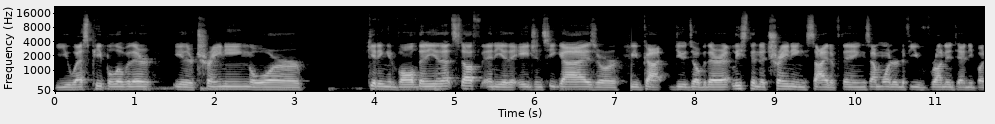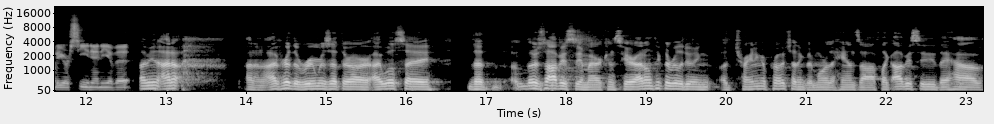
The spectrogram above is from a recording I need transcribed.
U.S. people over there, either training or getting involved in any of that stuff? Any of the agency guys, or we've got dudes over there, at least in the training side of things. I'm wondering if you've run into anybody or seen any of it. I mean, I don't, I don't know. I've heard the rumors that there are. I will say that there's obviously Americans here. I don't think they're really doing a training approach. I think they're more the hands off. Like obviously they have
